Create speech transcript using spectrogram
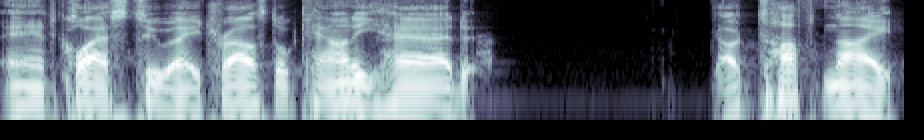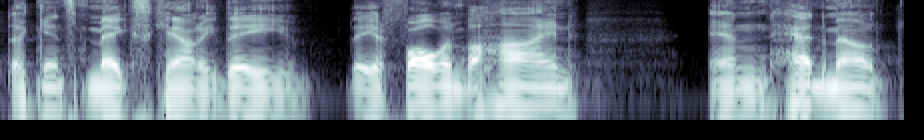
And Class Two A, Trousdale County had a tough night against Meigs County. They they had fallen behind and had to mount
